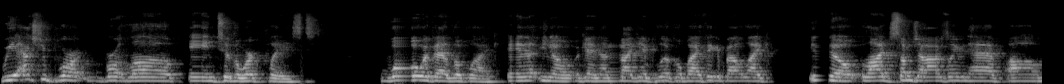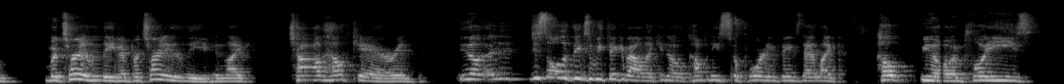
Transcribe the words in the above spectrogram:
we actually brought brought love into the workplace what would that look like? And you know again i'm not getting political but i think about like you know a lot of some jobs don't even have um maternity leave and paternity leave and like child health care and you know just all the things that we think about like you know companies supporting things that like help you know employees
